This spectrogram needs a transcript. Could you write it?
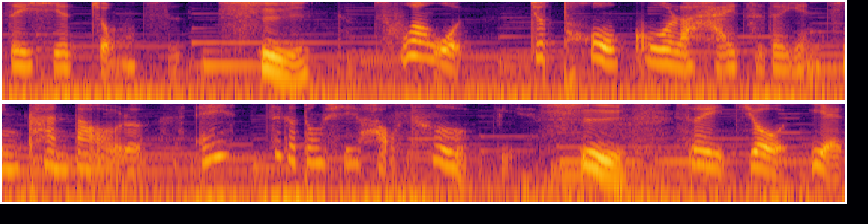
这些种子，是，突然我就透过了孩子的眼睛看到了，哎、欸，这个东西好特别，是，所以就也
